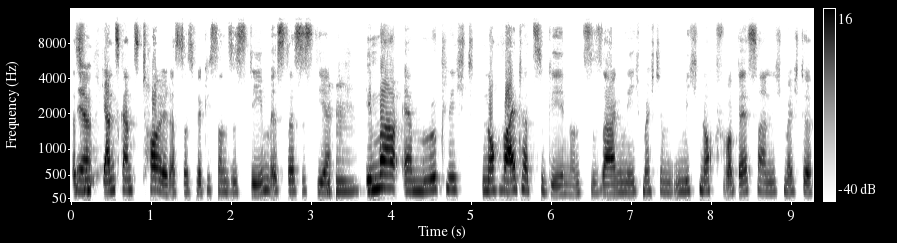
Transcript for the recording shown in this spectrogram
das Ja. finde ich ganz, ganz toll, dass das wirklich so ein System ist, dass es dir Mhm. immer ermöglicht, noch weiter zu gehen und zu sagen, nee, ich möchte mich noch verbessern, ich möchte,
